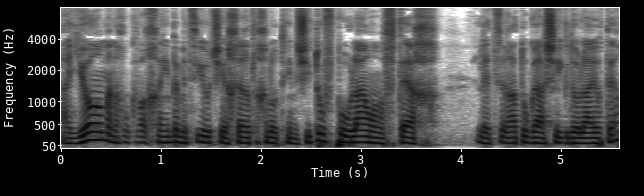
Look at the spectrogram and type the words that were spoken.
היום אנחנו כבר חיים במציאות שהיא אחרת לחלוטין. שיתוף פעולה הוא המפתח ליצירת עוגה שהיא גדולה יותר,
